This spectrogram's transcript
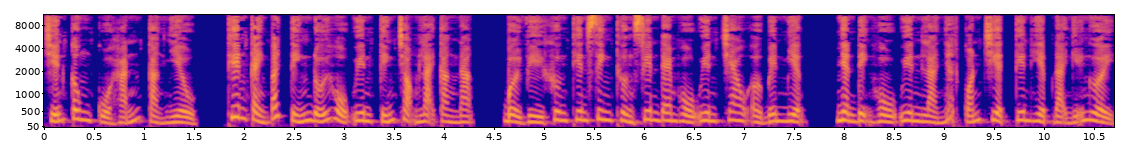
chiến công của hắn càng nhiều thiên cảnh bách tính đối hồ uyên kính trọng lại càng nặng bởi vì khương thiên sinh thường xuyên đem hồ uyên treo ở bên miệng nhận định hồ uyên là nhất quán triệt tiên hiệp đại nghĩa người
